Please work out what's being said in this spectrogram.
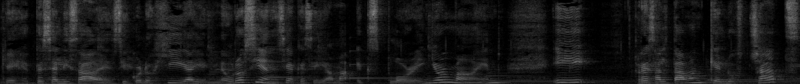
que es especializada en psicología y en neurociencia que se llama Exploring Your Mind y resaltaban que los chats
